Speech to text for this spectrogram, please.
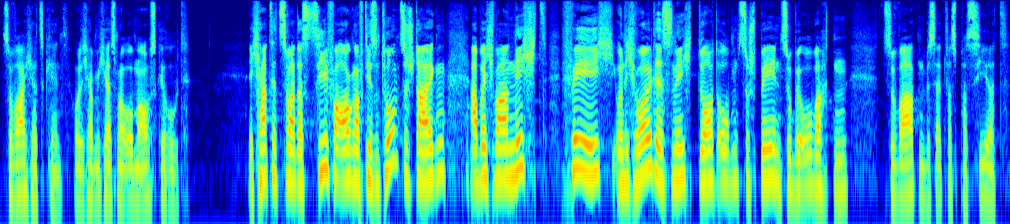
So war ich als Kind. Oder ich habe mich erstmal oben ausgeruht. Ich hatte zwar das Ziel vor Augen, auf diesen Turm zu steigen, aber ich war nicht fähig und ich wollte es nicht, dort oben zu spähen, zu beobachten, zu warten, bis etwas passiert.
